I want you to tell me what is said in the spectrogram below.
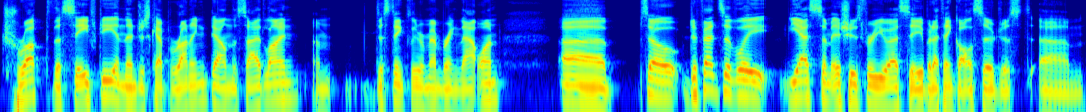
trucked the safety and then just kept running down the sideline. I'm distinctly remembering that one. Uh, so defensively, yes, some issues for USC, but I think also just um,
